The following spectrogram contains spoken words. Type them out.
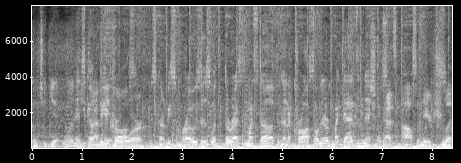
Once you get one, It's you gonna be a cross. more. It's gonna be some roses with the rest of my stuff, and then a cross on there with my dad's initials. That's awesome there, So,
